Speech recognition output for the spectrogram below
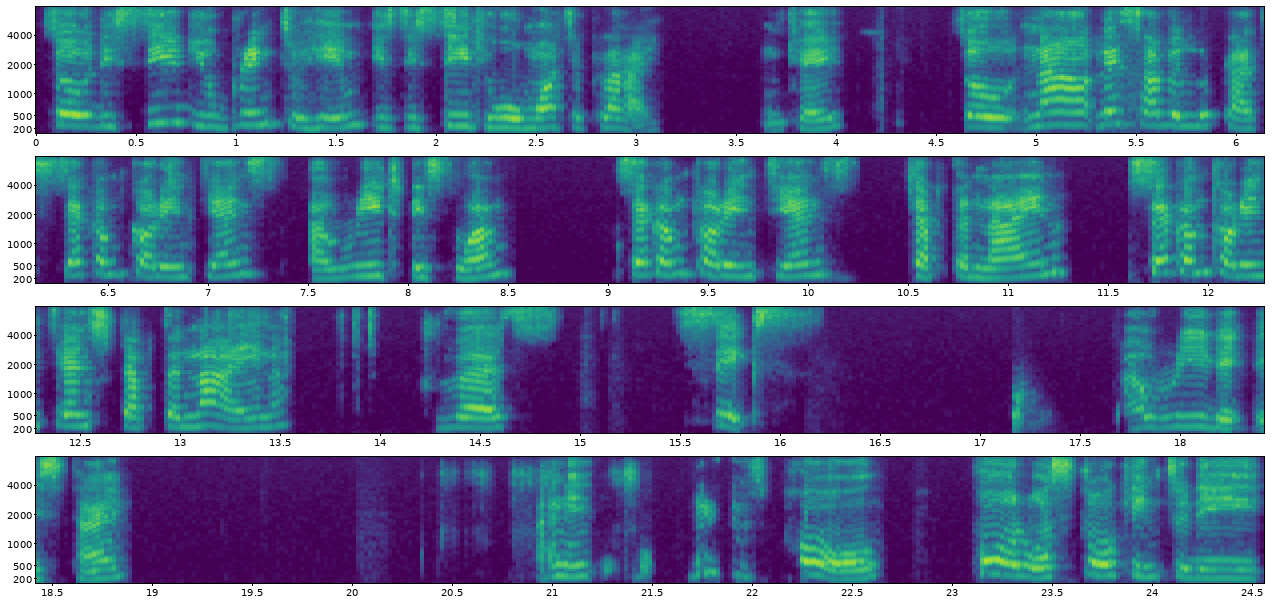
So the seed you bring to him is the seed he will multiply. Okay. So now let's have a look at Second Corinthians. I'll read this one. Second Corinthians chapter 9. Second Corinthians chapter 9, verse 6. I'll read it this time. And it, this is Paul. Paul was talking to the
